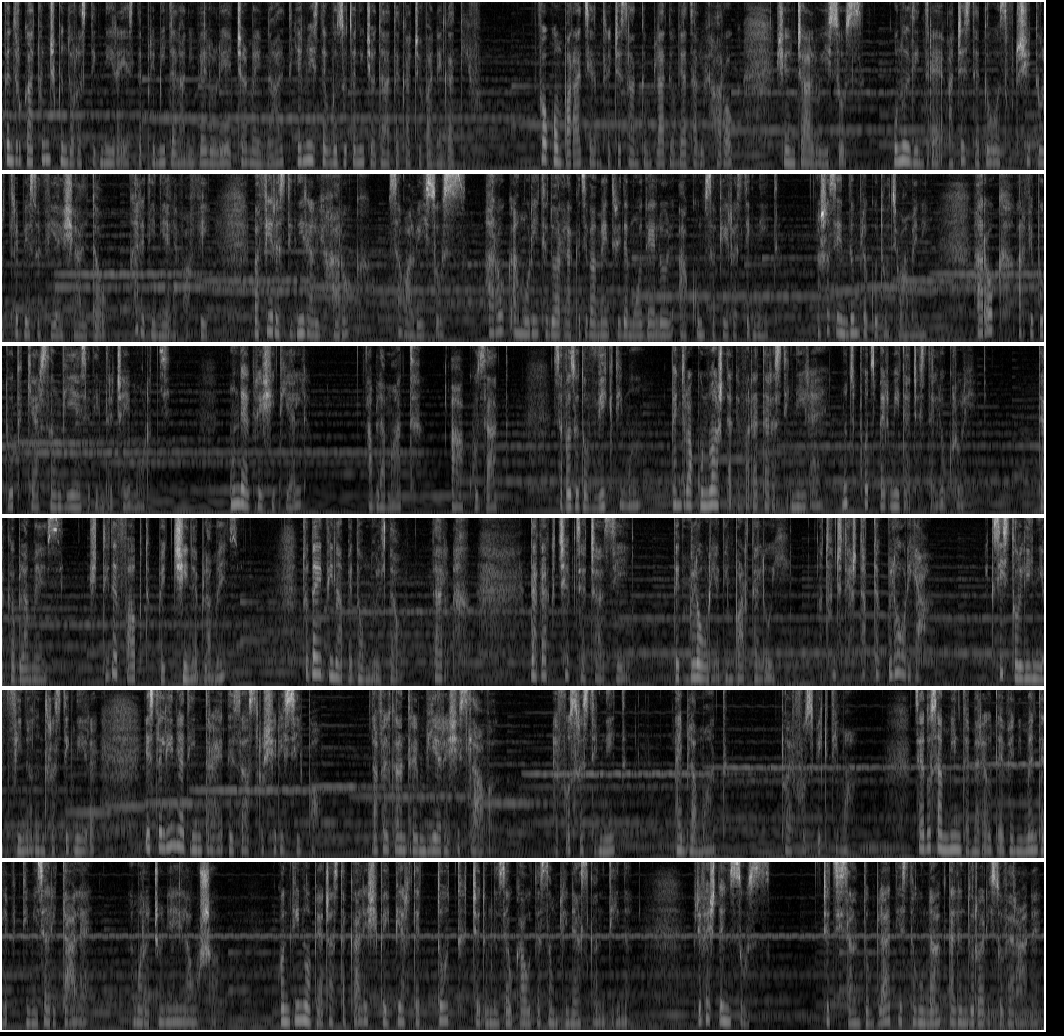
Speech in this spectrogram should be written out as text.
Pentru că atunci când o răstignire este primită la nivelul ei cel mai înalt, ea nu este văzută niciodată ca ceva negativ. Fă o comparație între ce s-a întâmplat în viața lui Harok și în cea lui Isus. Unul dintre aceste două sfârșituri trebuie să fie și al tău. Care din ele va fi? Va fi răstignirea lui Harok sau a lui Isus? Harok a murit doar la câțiva metri de modelul acum să fie răstignit. Așa se întâmplă cu toți oamenii. Harok ar fi putut chiar să învieze dintre cei morți. Unde a greșit el? A blamat, a acuzat, s-a văzut o victimă, pentru a cunoaște adevărata răstignire, nu-ți poți permite aceste lucruri. Dacă blamezi, știi de fapt pe cine blamezi? Tu dai vina pe Domnul tău, dar dacă accepti acea zi de glorie din partea Lui, atunci te așteaptă gloria. Există o linie fină între răstignire. Este linia dintre dezastru și risipă, la fel ca între înviere și slavă. Ai fost răstignit? Ai blamat? Tu ai fost victima. Ți-a dus aminte mereu de evenimentele victimizării tale? Amărăciunea e la ușă. Continuă pe această cale și vei pierde tot ce Dumnezeu caută să împlinească în tine. Privește în sus. Ce ți s-a întâmplat este un act al îndurării suverane.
